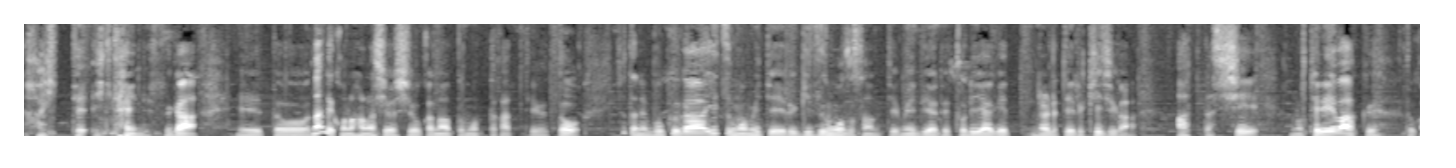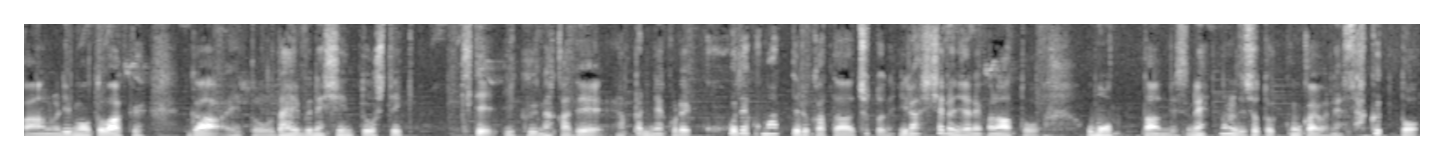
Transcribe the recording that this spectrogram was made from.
入っていきたいんですが、えーと、なんでこの話をしようかなと思ったかっていうとちょっとね僕がいつも見ているギズモードさんっていうメディアで取り上げられている記事があったしあのテレワークとかあのリモートワークが、えーと、だいぶね浸透して来ていく中でやっぱりねこれここで困ってる方ちょっと、ね、いらっしゃるんじゃないかなと思ったんですね。なのでちょっと今回はねサクッと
